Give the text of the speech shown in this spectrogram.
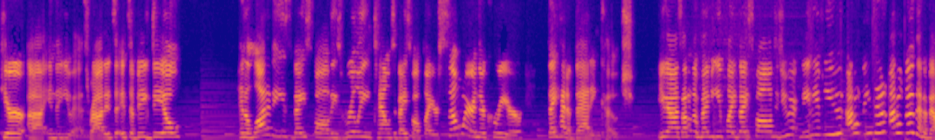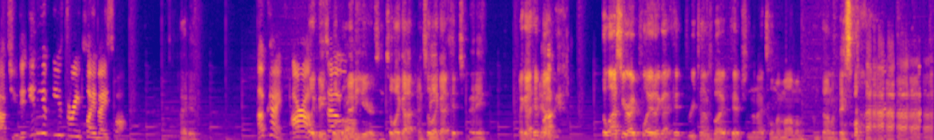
here uh, in the U.S., right? It's, it's a big deal. And a lot of these baseball, these really talented baseball players, somewhere in their career, they had a batting coach you guys, I don't know, maybe you played baseball. Did you, any of you? I don't know, I don't know that about you. Did any of you three play baseball? I did. Okay, all right. I played baseball so, for many years until I got until I got hit too many. I got hit yeah. by the last year I played. I got hit three times by a pitch, and then I told my mom I'm, I'm done with baseball. then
